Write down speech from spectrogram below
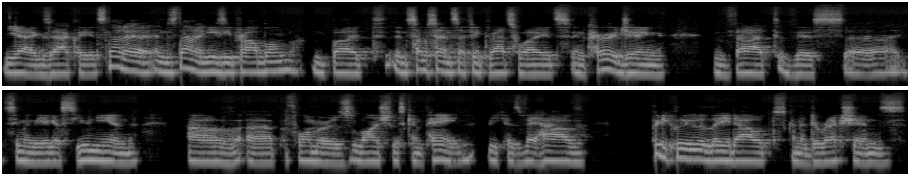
yeah, exactly. It's not a and it's not an easy problem, but in some sense, I think that's why it's encouraging that this uh, seemingly, I guess, union of uh, performers launched this campaign because they have pretty clearly laid out kind of directions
